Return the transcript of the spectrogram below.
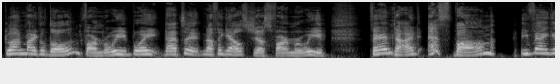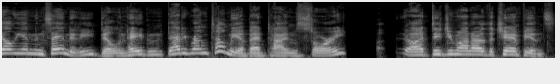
Glenn Michael Dolan, Farmer Weeb. Wait, that's it. Nothing else. Just Farmer Weeb. Fantide, F Bomb, Evangelion Insanity, Dylan Hayden, Daddy Rem, tell me a bedtime story. Uh, Digimon are the champions.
